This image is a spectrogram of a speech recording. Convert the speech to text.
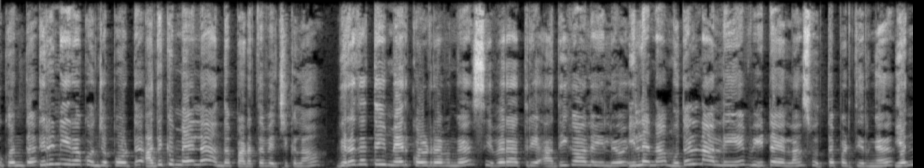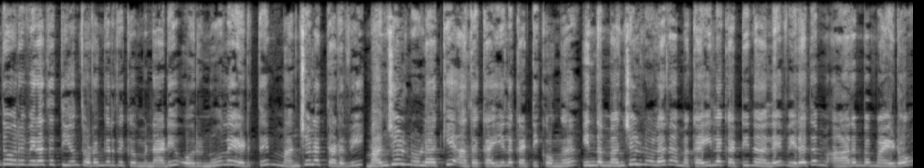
உகந்த திருநீரை கொஞ்சம் போட்டு அதுக்கு மேல அந்த படத்தை வச்சுக்கலாம். விரதத்தை மேற்கொள்றவங்க சிவராத்திரி அதிகாலையிலயோ இல்லனா முதல் நாள்லயே வீட்டை எல்லாம் சுத்தப்படுத்திருங்க. எந்த ஒரு விரதத்தையும் தொடங்குறதுக்கு முன்னாடி ஒரு நூலை எடுத்து மஞ்சளை தடவி மஞ்சள் நூலாக்கி அதை கையில கட்டிக்கோங்க. இந்த மஞ்சள் நூலை நம்ம கையில கட்டினாலே விரதம் ஆரம்பமாயிடும்.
